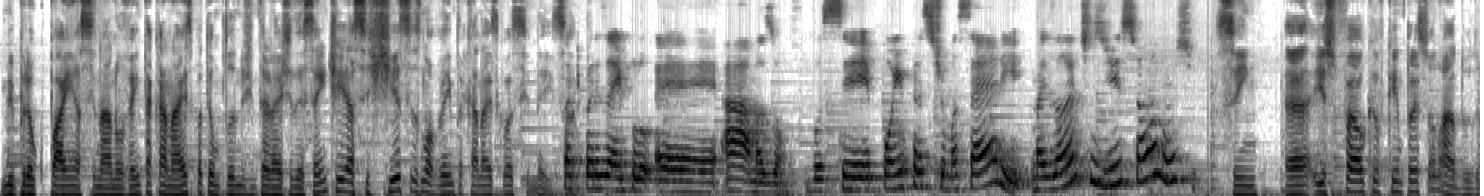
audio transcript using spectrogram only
me preocupar em assinar 90 canais para ter um plano de internet decente e assistir esses 90 canais que eu assinei. Só que, por exemplo, é, a Amazon, você põe para assistir uma série, mas antes disso é um anúncio. Sim. É, isso foi algo que eu fiquei impressionado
